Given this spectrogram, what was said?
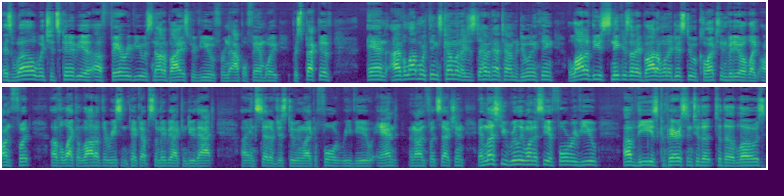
as well, which it's going to be a, a fair review. It's not a biased review from an Apple fanboy perspective. And I have a lot more things coming. I just haven't had time to do anything. A lot of these sneakers that I bought, I want to just do a collection video of like on foot of like a lot of the recent pickups. So maybe I can do that uh, instead of just doing like a full review and an on foot section. Unless you really want to see a full review of these comparison to the to the lows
